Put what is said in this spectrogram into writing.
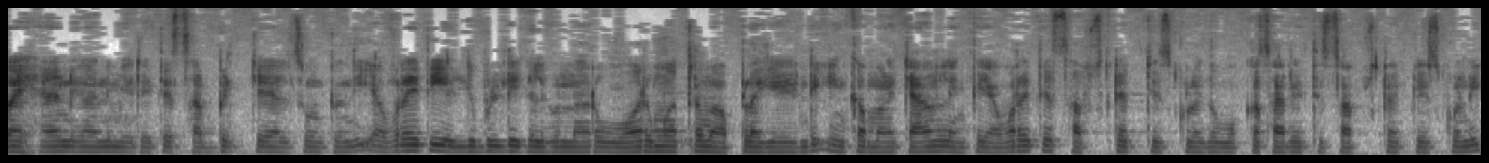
బై హ్యాండ్ కానీ మీరైతే సబ్మిట్ చేయాల్సి ఉంటుంది. ఎవరైతే ఎలిజిబిలిటీ కలిగి ఉన్నారో వారు మాత్రమే అప్లై చేయండి. ఇంకా మన ఛానల్ ఇంకా ఎవరైతే సబ్స్క్రైబ్ చేసుకోలేదో ఒక్కసారి అయితే సబ్స్క్రైబ్ చేసుకోండి.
